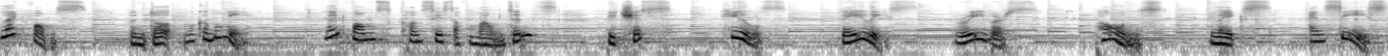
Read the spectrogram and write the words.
Landforms Bentuk muka bumi Landforms consist of mountains, beaches, hills, valleys, rivers, ponds, lakes, and seas.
